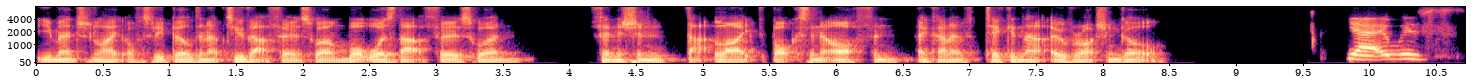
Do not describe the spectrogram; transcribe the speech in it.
you mentioned like obviously building up to that first one. What was that first one finishing that like boxing it off and, and kind of taking that overarching goal? Yeah it was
